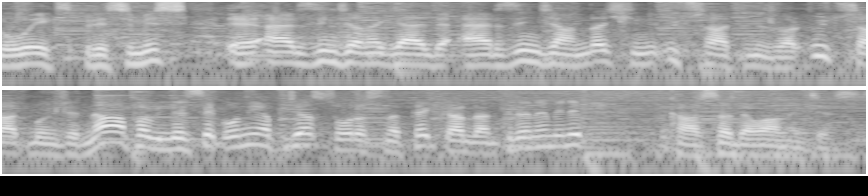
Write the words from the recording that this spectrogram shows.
Doğu Ekspresimiz e, Erzincan'a geldi. Erzincan'da şimdi 3 saatimiz var. 3 saat boyunca ne yapabilirsek onu yapacağız. Sonrasında tekrardan trene binip Kars'a devam edeceğiz.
